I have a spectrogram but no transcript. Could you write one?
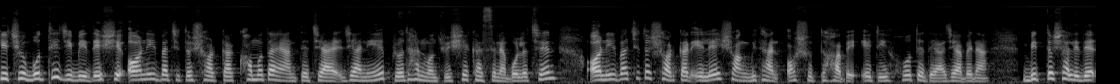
কিছু বুদ্ধিজীবী দেশে অনির্বাচিত সরকার ক্ষমতায় আনতে চায় জানিয়ে প্রধানমন্ত্রী শেখ হাসিনা বলেছেন, অনির্বাচিত সরকার এলে সংবিধান অশুদ্ধ হবে, এটি হতে দেয়া যাবে না। বিত্তশালীদের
